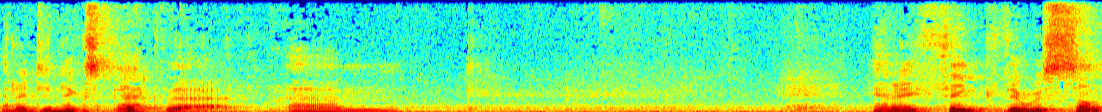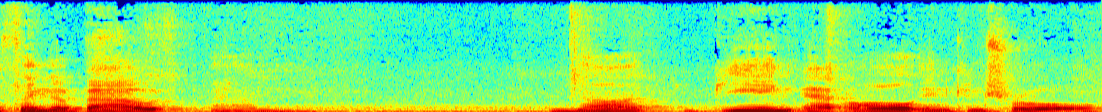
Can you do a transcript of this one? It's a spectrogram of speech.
and I didn't expect that. Um, and I think there was something about um, not being at all in control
